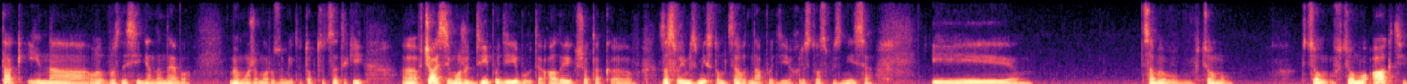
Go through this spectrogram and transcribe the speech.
так і на Вознесіння на небо ми можемо розуміти. Тобто це такий е, в часі можуть дві події бути, але якщо так е, за своїм змістом, це одна подія. Христос вознісся. І саме в цьому в цьому, в цьому акті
